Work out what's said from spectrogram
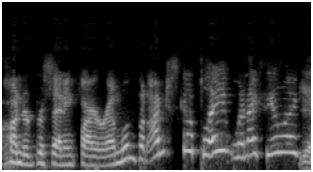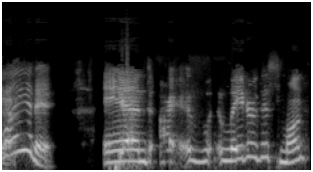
100%ing Fire Emblem, but I'm just going to play it when I feel like yeah. playing it. And yeah. I, later this month,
